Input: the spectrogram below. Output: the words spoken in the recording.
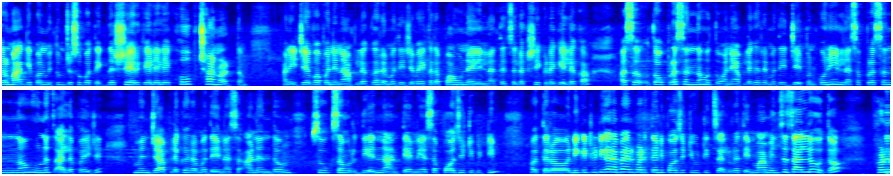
तर मागे पण मी तुमच्यासोबत एकदा शेअर केलेले खूप छान वाटतं. आणि जेव्हा पण आहे ना आपल्या घरामध्ये जेव्हा एखादा पाहुणा येईल ना त्याचं लक्ष इकडे गेलं का असं तो प्रसन्न होतो आणि आपल्या घरामध्ये जे पण कोणी येईल ना असं प्रसन्न होऊनच आलं पाहिजे. म्हणजे आपल्या घरामध्ये ना असं आनंद सुख समृद्धी नांदते आणि असं पॉझिटिव्हिटी तर निगेटिव्हिटी घराबाहेर पडते आणि पॉझिटिव्हिटी चालू राहते. आणि मामींचं चाललं होतं फड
